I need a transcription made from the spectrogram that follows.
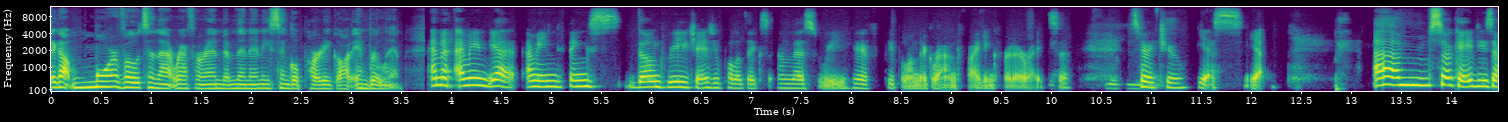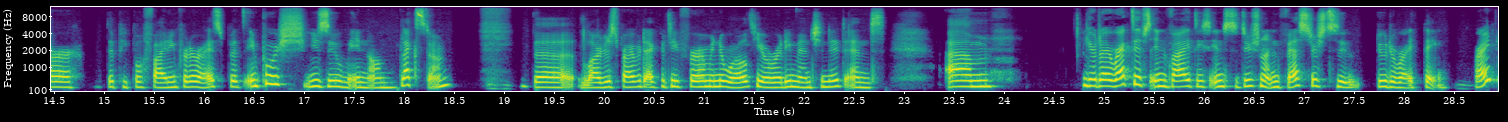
They got more votes in that referendum than any single party got in Berlin. And I mean, yeah, I mean, things don't really change in politics unless we have people on the ground fighting for their rights. So it's very true. Yes, yeah. Um, so, okay, these are the people fighting for their rights. But in push, you zoom in on Blackstone, the largest private equity firm in the world. You already mentioned it. And um, your directives invite these institutional investors to do the right thing, right?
